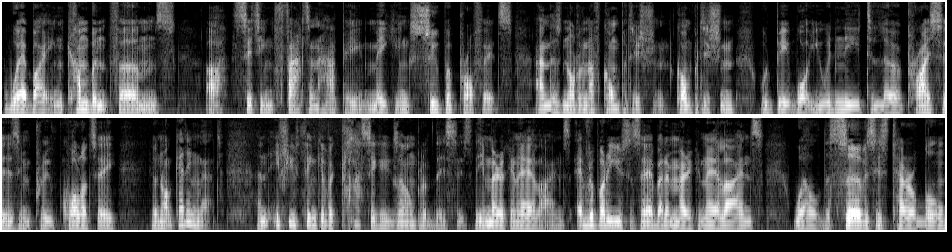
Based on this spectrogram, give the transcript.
whereby incumbent firms are sitting fat and happy, making super profits, and there's not enough competition. Competition would be what you would need to lower prices, improve quality, you're not getting that. And if you think of a classic example of this, it's the American Airlines. Everybody used to say about American Airlines, well, the service is terrible.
